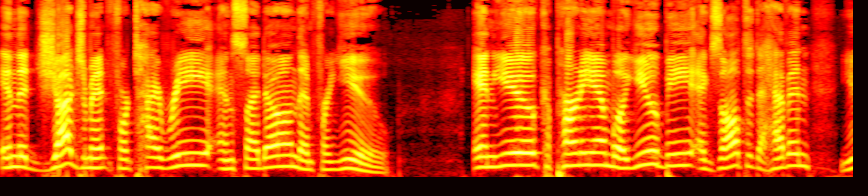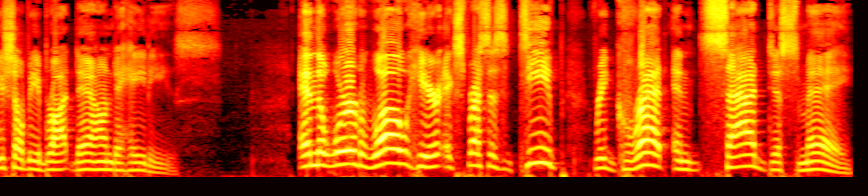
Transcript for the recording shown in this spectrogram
in the judgment for Tyre and Sidon than for you. And you, Capernaum, will you be exalted to heaven? You shall be brought down to Hades. And the word woe here expresses deep regret, and sad dismay.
